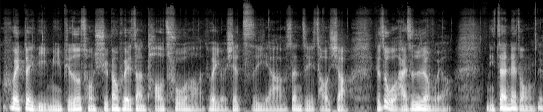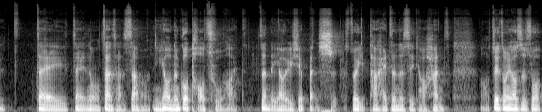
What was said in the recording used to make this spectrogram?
会对李弥，比如说从徐蚌会战逃出哈，会有些质疑啊，甚至于嘲笑。可是我还是认为啊，你在那种在在那种战场上，你要能够逃出哈，真的要有一些本事。所以他还真的是一条汉子啊。最重要是说，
